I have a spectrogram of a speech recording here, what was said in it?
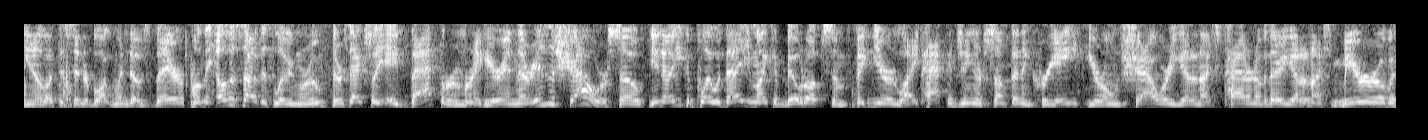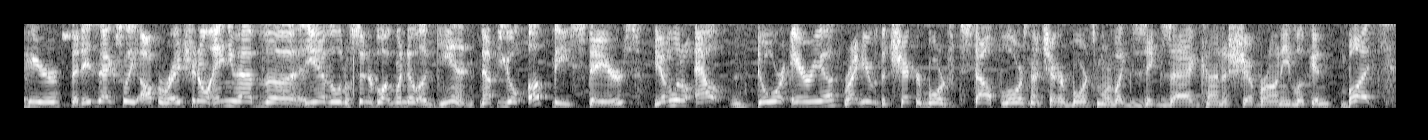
you know, like the cinder block windows there. On the other side of this living room, there's actually a bathroom right here, and there is a shower, so, you know, you can play with that. You might could build up some figure, like, packaging or something and create your own shower. You got a nice pattern over there. You got a nice mirror over here that is actually operational and you have the you have the little cinder block window again. Now if you go up these stairs, you have a little outdoor area right here with the checkerboard style floor. It's not checkerboard, it's more like zigzag kind of chevron looking. But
